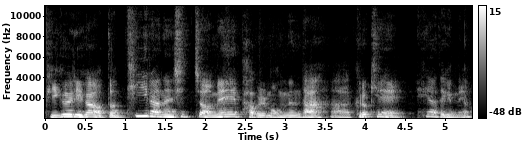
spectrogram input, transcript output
비글이가 어떤 t라는 시점에 밥을 먹는다 아, 그렇게 해야 되겠네요.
